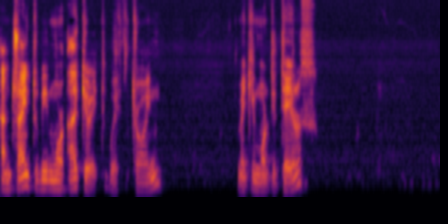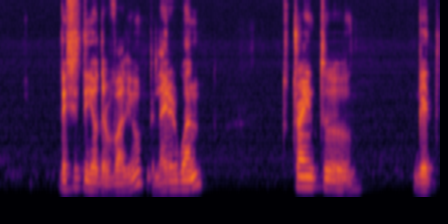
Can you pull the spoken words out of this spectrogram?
I'm trying to be more accurate with drawing, making more details. This is the other value, the lighter one, trying to get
